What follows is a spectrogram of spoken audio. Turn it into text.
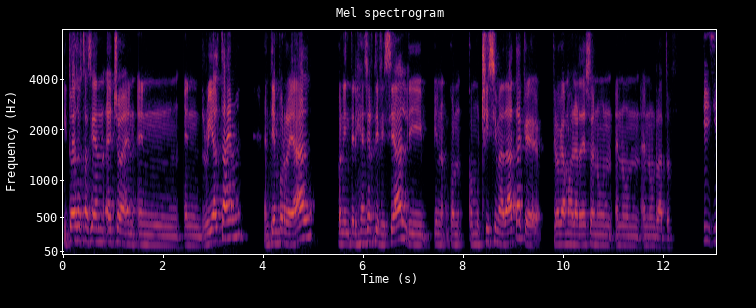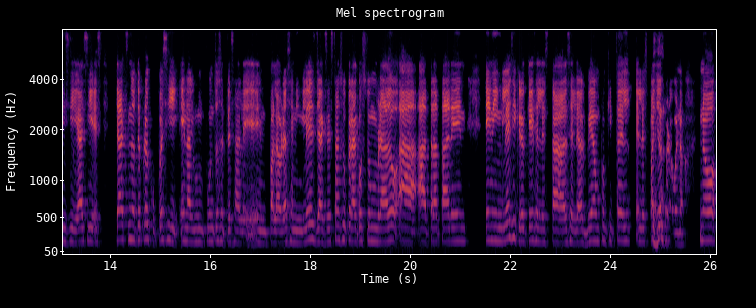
Y todo eso está siendo hecho en, en, en real time, en tiempo real, con inteligencia artificial y, con, con, muchísima data, que creo que vamos a hablar de eso en un, en un, en un rato. Sí, sí, sí, así es. Jax, no te preocupes si en algún punto se te sale en palabras en inglés. Jax está súper acostumbrado a, a, tratar en, en inglés y creo que se le, está, se le olvida un poquito el, el español, pero bueno, no,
